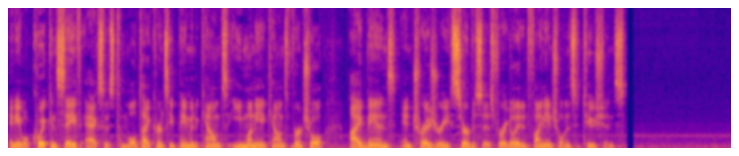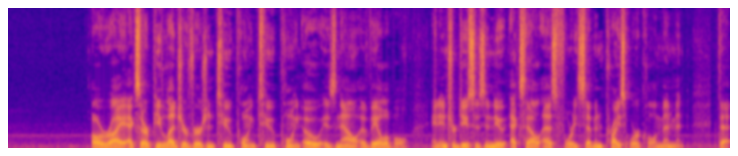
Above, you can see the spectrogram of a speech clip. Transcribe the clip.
enable quick and safe access to multi-currency payment accounts, e-money accounts, virtual IBANs, and treasury services for regulated financial institutions. Alright, XRP Ledger version 2.2.0 is now available and introduces a new XLS47 price oracle amendment. The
